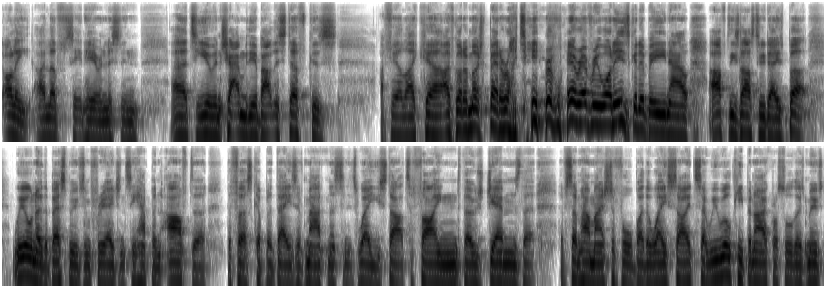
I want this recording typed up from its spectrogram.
Ollie, I love sitting here and listening uh, to you and chatting with you about this stuff because I feel like uh, I've got a much better idea of where everyone is going to be now after these last two days. But we all know the best moves in free agency happen after the first couple of days of madness, and it's where you start to find those gems that have somehow managed to fall by the wayside. So we will keep an eye across all those moves.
